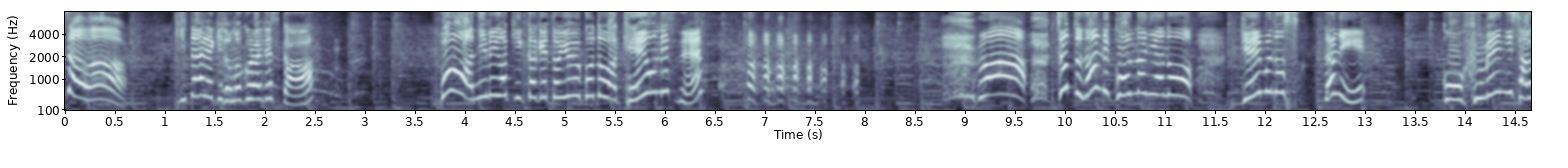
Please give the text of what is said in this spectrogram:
さんはギター歴どのくらいですか？某アニメがきっかけということは軽音ですね。わあちょっとなんでこんなにあのゲームの何？こう譜面に差があ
